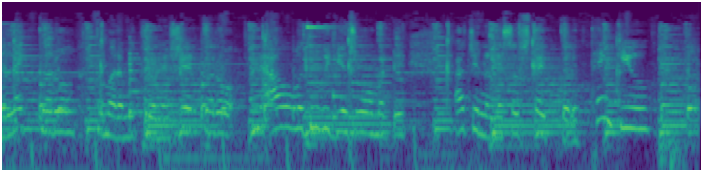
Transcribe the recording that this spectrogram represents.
વિડીયોને લાઈક કરો, તમારા મિત્રોને શેર કરો, અને આવા વધુ વીડિયો જોવા માટે આ ચેનલને સબસ્ક્રાઈબ કરો. થેન્ક યુ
